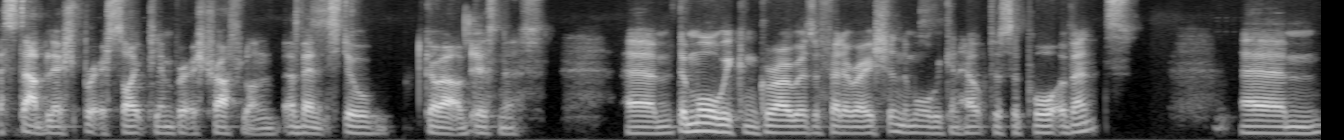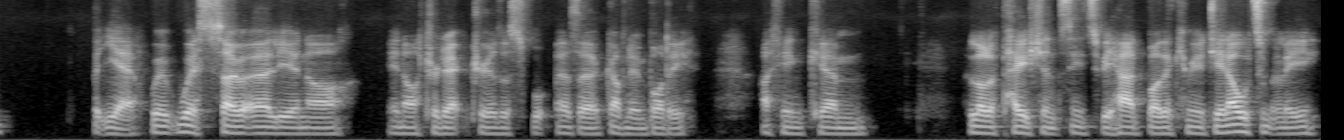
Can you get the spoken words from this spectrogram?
established British cycling, British triathlon events still go out of yeah. business. Um, the more we can grow as a federation, the more we can help to support events. Um, but yeah, we're we're so early in our in our trajectory as a as a governing body. I think um, a lot of patience needs to be had by the community, and ultimately,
